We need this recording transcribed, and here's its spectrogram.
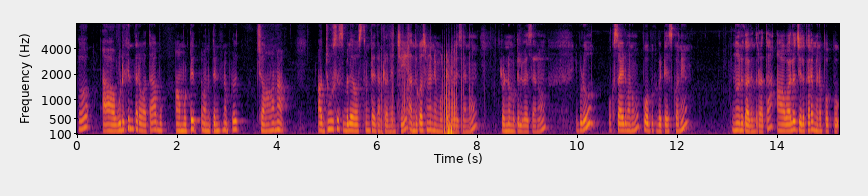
సో ఆ ఉడికిన తర్వాత ఆ ముట్టె మనం తింటున్నప్పుడు చాలా ఆ జ్యూసెస్ భలే వస్తుంటాయి దాంట్లో నుంచి. అందుకోసమే నేను ముట్టెలు వేశాను. రెండు ముట్టెలు వేశాను. ఇప్పుడు ఒక సైడ్ మనము పోపుకి పెట్టేసుకొని నూనె కాగిన తర్వాత ఆవాలు జీలకర్ర మినపప్పు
